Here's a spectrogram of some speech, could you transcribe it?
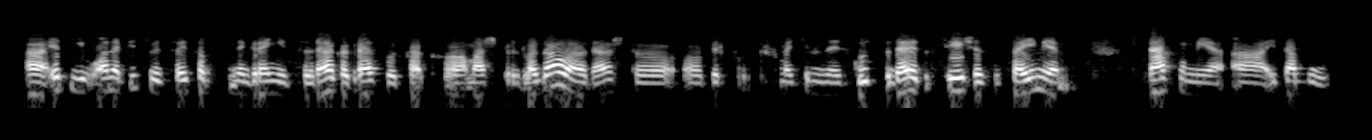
э, это его, он описывает свои собственные границы, да, как раз вот как э, Маша предлагала, да, что э, перформативное искусство, да, это встреча со своими страхами э, и табу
